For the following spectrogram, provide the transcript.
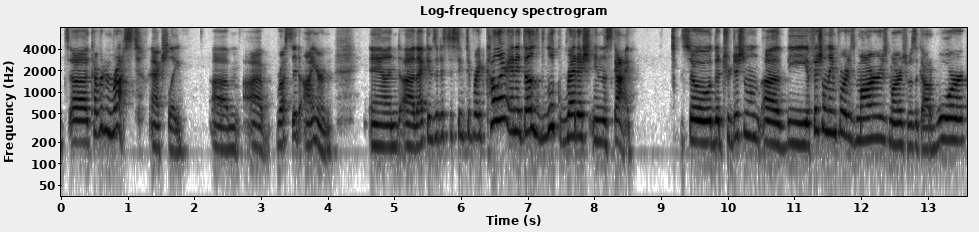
It's uh, covered in rust, actually, um, uh, rusted iron. And uh, that gives it its distinctive red color, and it does look reddish in the sky. So the traditional, uh, the official name for it is Mars. Mars was a god of war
